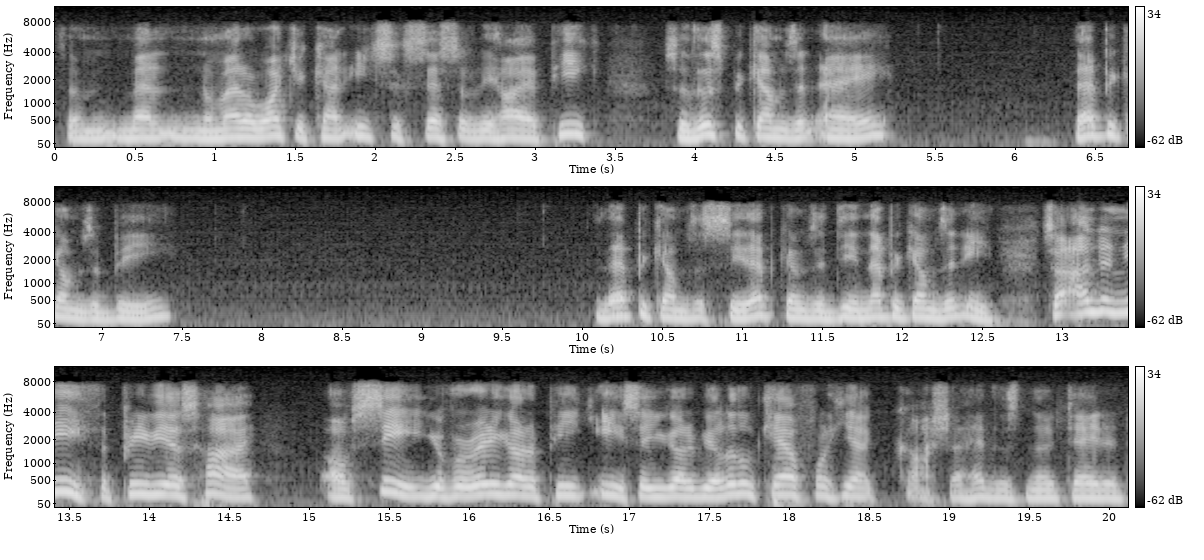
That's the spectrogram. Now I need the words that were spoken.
So no matter what, you count each successively higher peak. So this becomes an A, that becomes a B, that becomes a C, that becomes a D, and that becomes an E. So underneath the previous high of C, you've already got a peak E. So you've got to be a little careful here. Gosh, I had this notated.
